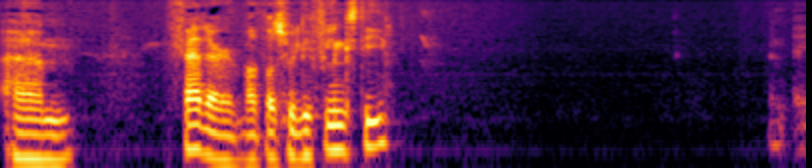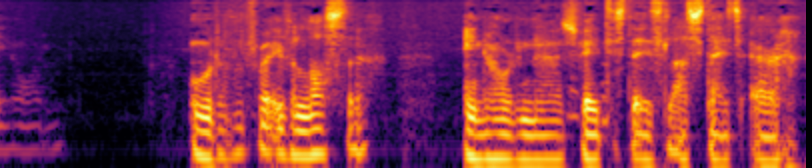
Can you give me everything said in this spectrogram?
Ehm, verder, wat was uw lievelingsdier? Een eenhoorn. Oeh, dat wordt wel even lastig. Eenhoorn eh, zweet is deze laatste tijd erg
